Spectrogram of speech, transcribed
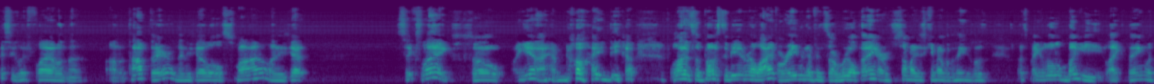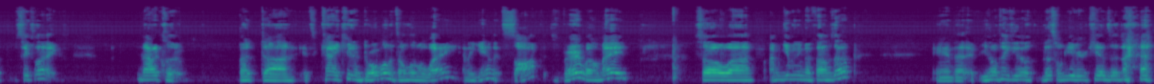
basically flat on the on the top there, and then he's got a little smile, and he's got six legs. So again, I have no idea what it's supposed to be in real life, or even if it's a real thing, or somebody just came up with a thing. Let's, let's make a little buggy like thing with six legs. Not a clue. But uh, it's kind of cute and adorable in its own little way. And again, it's soft. It's very well made. So uh, I'm giving him a thumbs up. And uh, if you don't think this will give your kids a,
